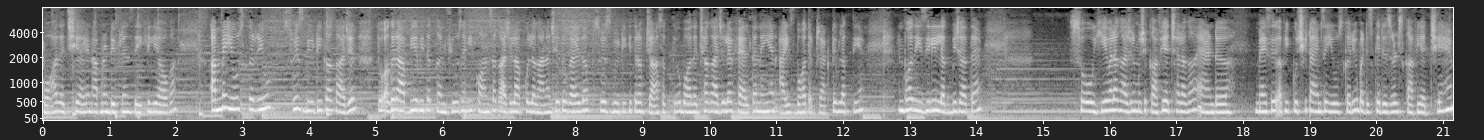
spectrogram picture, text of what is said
बहुत अच्छी आए एंड आपने डिफरेंस देख ही लिया होगा। अब मैं यूज़ कर रही हूँ स्विस ब्यूटी का काजल। तो अगर आप भी अभी तक कन्फ्यूज़ हैं कि कौन सा काजल आपको लगाना चाहिए तो गाइज़ आप स्विस ब्यूटी की तरफ़ जा सकते हो। बहुत अच्छा काजल है फैलता नहीं है एंड आइज़ बहुत अट्रैक्टिव लगती हैं एंड बहुत ईजिली लग भी जाता है। सो so, ये वाला काजल मुझे काफ़ी अच्छा लगा एंड मैं इसे अभी कुछ ही टाइम से यूज़ करी हूँ बट इसके रिजल्ट्स काफ़ी अच्छे हैं।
